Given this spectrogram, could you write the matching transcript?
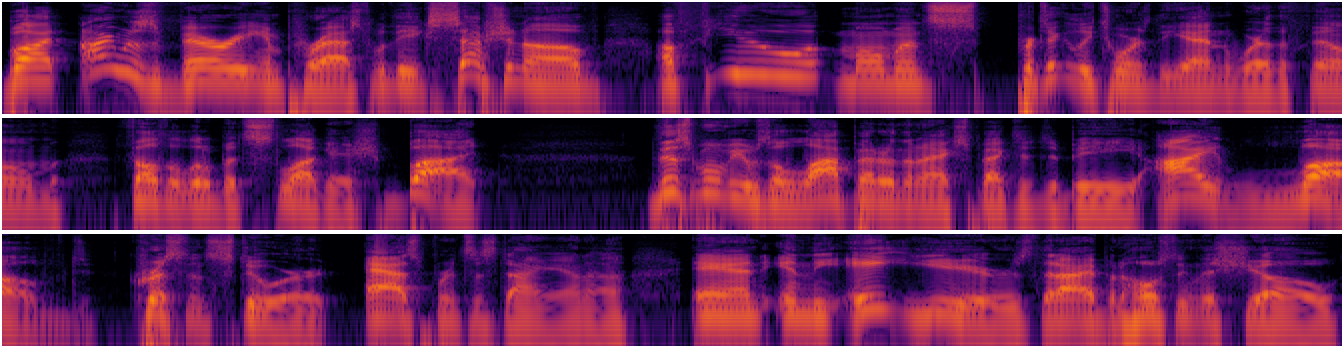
But I was very impressed, with the exception of a few moments, particularly towards the end, where the film felt a little bit sluggish. But this movie was a lot better than I expected to be. I loved Kristen Stewart as Princess Diana. And in the eight years that I've been hosting this show,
